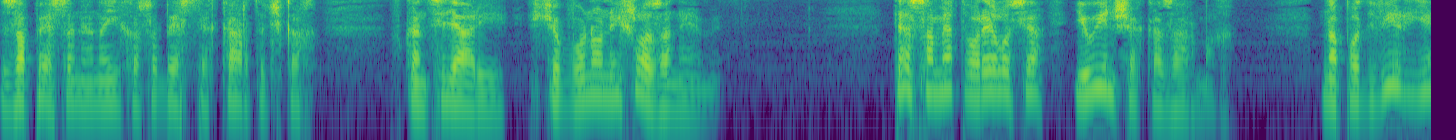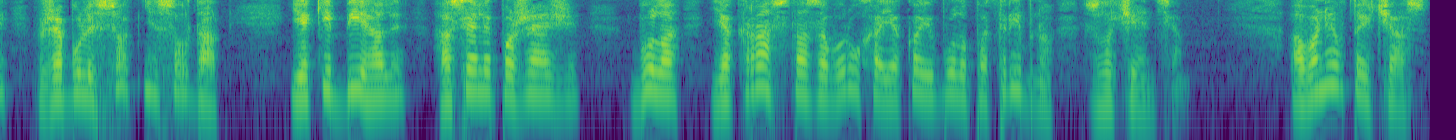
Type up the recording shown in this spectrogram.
записане на їх особистих карточках в канцелярії, щоб воно не йшло за ними. Те саме творилося і в інших казармах. На подвір'ї вже були сотні солдат, які бігали, гасили пожежі, була якраз та заворуха, якої було потрібно злочинцям. А вони в той час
